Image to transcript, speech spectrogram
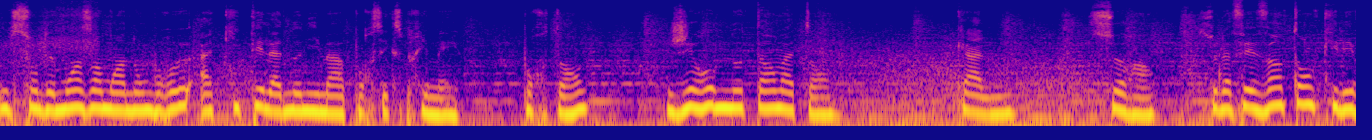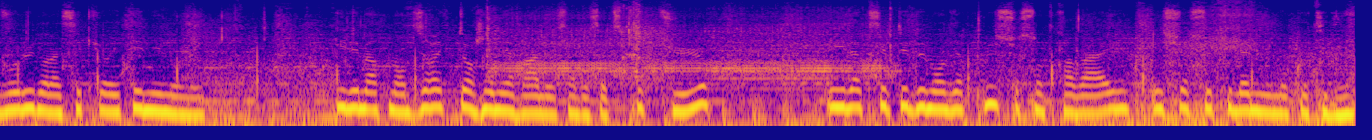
Ils sont de moins en moins nombreux à quitter l'anonymat pour s'exprimer. Pourtant, Jérôme Notin m'attend. Calme, serein. Cela fait 20 ans qu'il évolue dans la sécurité numérique. Il est maintenant directeur général au sein de cette structure et il a accepté de m'en dire plus sur son travail et sur ce qui l'anime au quotidien.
